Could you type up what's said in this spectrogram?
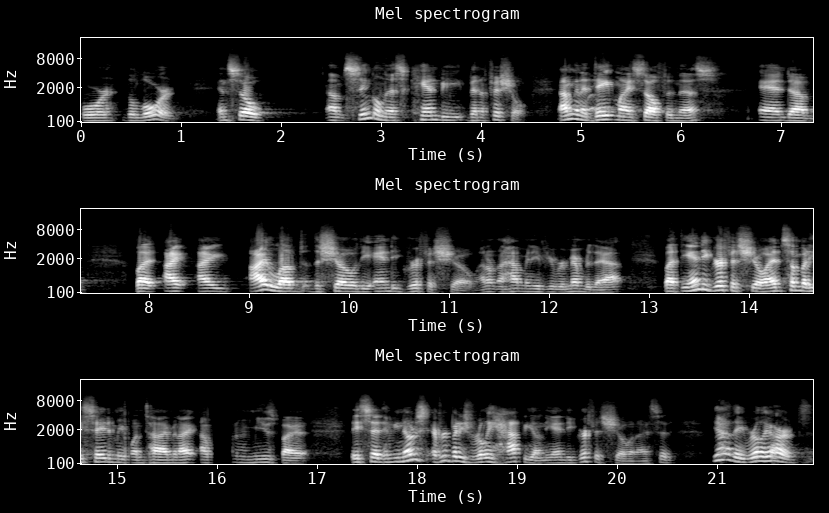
for the Lord. And so, um, singleness can be beneficial. I'm going to date myself in this, and um, but I, I I loved the show, the Andy Griffith Show. I don't know how many of you remember that, but the Andy Griffith Show. I had somebody say to me one time, and I, I of amused by it. They said, Have you noticed everybody's really happy on the Andy Griffith show? And I said, Yeah, they really are. It's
